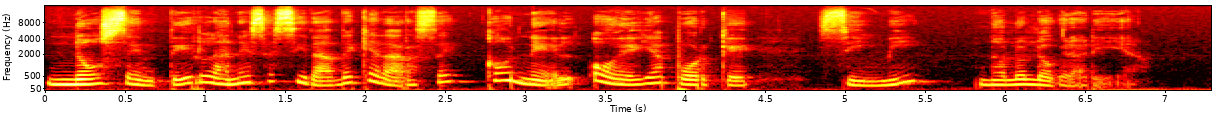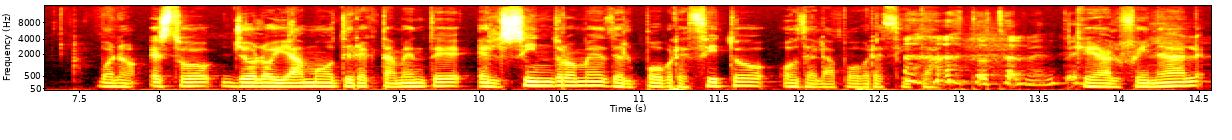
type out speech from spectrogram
no sentir la necesidad de quedarse con él o ella porque sin mí no lo lograría. Bueno, esto yo lo llamo directamente el síndrome del pobrecito o de la pobrecita. Totalmente. Que al final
